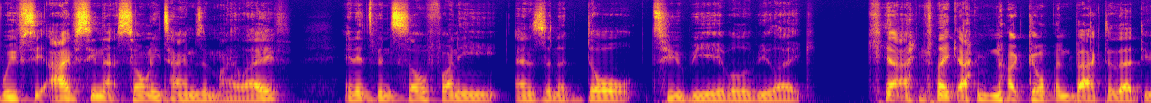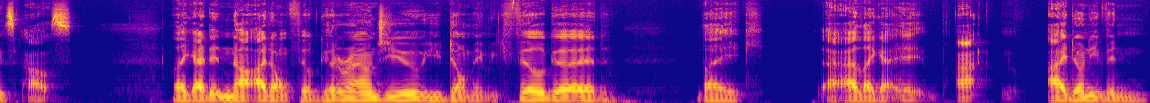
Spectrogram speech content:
we've seen I've seen that so many times in my life, and it's been so funny as an adult to be able to be like, yeah, like I'm not going back to that dude's house. Like I did not. I don't feel good around you. You don't make me feel good. Like I like I I, I don't even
